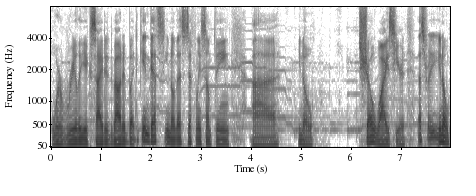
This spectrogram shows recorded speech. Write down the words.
we're really excited about it. But again, that's you know that's definitely something. Uh, you know show wise here. That's right, you know,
